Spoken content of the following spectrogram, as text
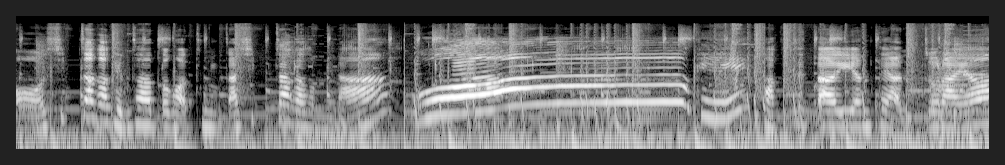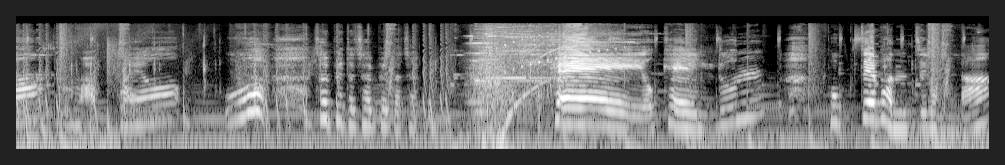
어, 십자가 괜찮았던 것 같으니까 십자가 갑니다. 우와! 오케이. 박스 따위한테 안 쫄아요. 좀 아파요. 우와! 잘 뺐다, 잘 뺐다, 잘 뺐다. 오케이, 오케이. 룬 복제 반지 갑니다.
